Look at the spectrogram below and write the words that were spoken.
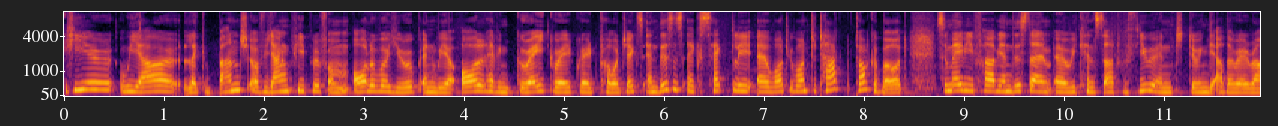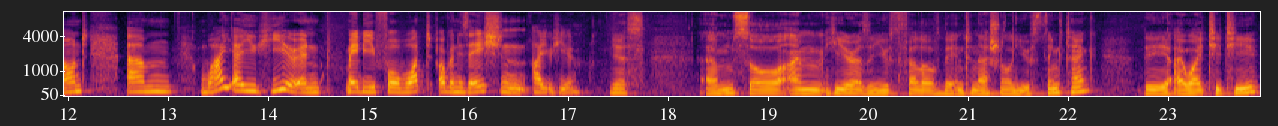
here we are like a bunch of young people from all over Europe, and we are all having great, great, great projects. And this is exactly uh, what we want to talk talk about. So maybe Fabian, this time uh, we can start with you and doing the other way around. Um, why are you here, and maybe for what organization are you here? Yes, um, so I'm here as a youth fellow of the International Youth Think Tank. The IYTT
